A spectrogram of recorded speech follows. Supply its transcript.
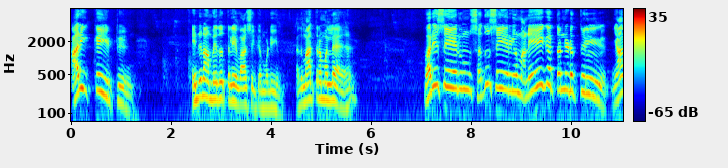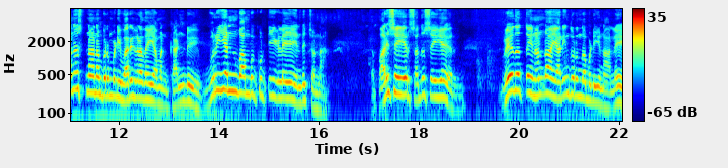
அறிக்கையிட்டு என்று நாம் வேதத்திலே வாசிக்க முடியும். அது மாத்திரமல்ல பரிசேரும் சதுசேரிலும் அநேகர் தன்னிடத்தில் ஞானஸ்நானம் பெறும்படி வருகிறதை அவன் கண்டு விரியன் பாம்பு குட்டிகளே என்று சொன்னான். பரிசேயர் சதுசேயர் வேதத்தை நன்றாய் அறிந்திருந்தபடியினாலே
